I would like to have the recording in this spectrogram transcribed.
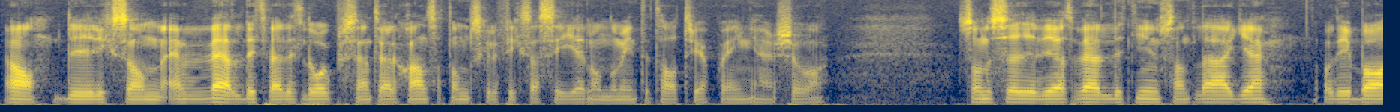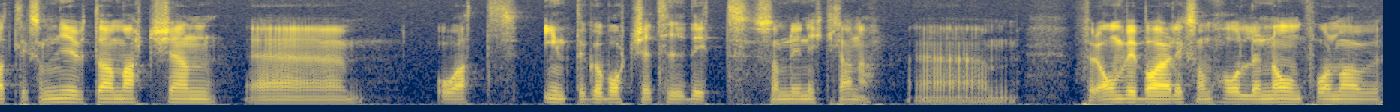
ja, det är liksom en väldigt, väldigt låg procentuell chans att de skulle fixa CL om de inte tar tre poäng här. Så som du säger, vi har ett väldigt gynnsamt läge och det är bara att liksom njuta av matchen eh, och att inte gå bort sig tidigt som blir nycklarna. Eh, för om vi bara liksom håller någon form av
